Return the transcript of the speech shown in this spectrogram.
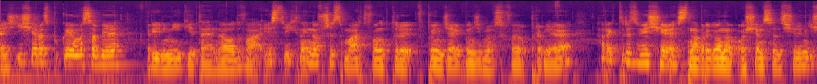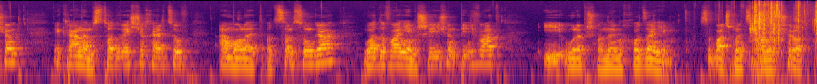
Cześć, dzisiaj rozpakujemy sobie Realme GT Neo 2. Jest to ich najnowszy smartfon, który w poniedziałek będzie miał swoją premierę. Charakteryzuje się Snapdragonem 870, ekranem 120 Hz, AMOLED od Samsunga, ładowaniem 65W i ulepszonym chłodzeniem. Zobaczmy co mamy w środku.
